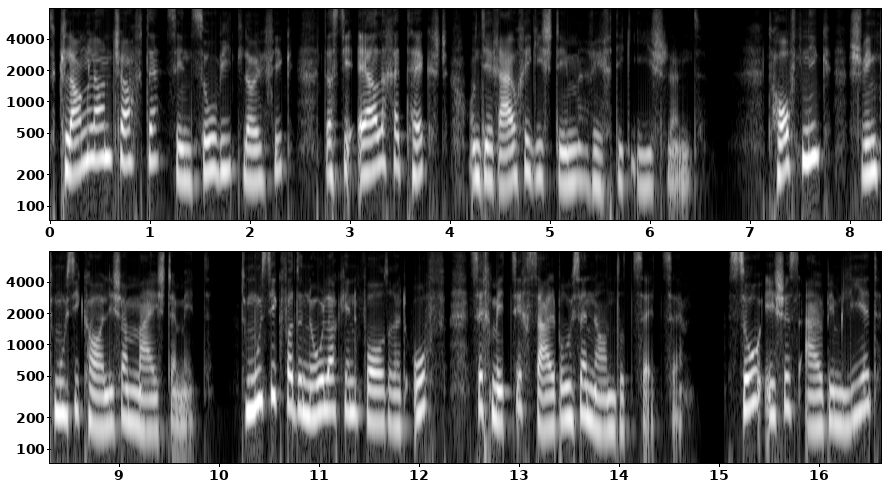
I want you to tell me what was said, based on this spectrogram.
Die Klanglandschaften sind so weitläufig, dass die ehrlichen Text und die rauchige Stimme richtig einschlagen. Die Hoffnung schwingt musikalisch am meisten mit. Die Musik von der Nolakin fordert auf, sich mit sich selber auseinanderzusetzen. So ist es auch beim Lied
